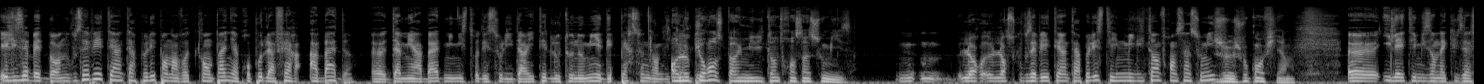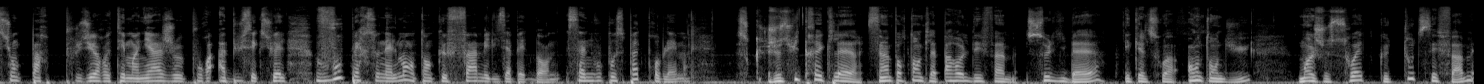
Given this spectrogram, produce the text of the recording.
Elisabeth Borne, vous avez été interpellée pendant votre campagne à propos de l'affaire Abad, euh, Damien Abad, ministre des Solidarités, de l'Autonomie et des Personnes handicapées. En l'occurrence, par une militante France Insoumise. Lorsque vous avez été interpellé, c'était une militante France Insoumise je, je, vous confirme. Euh, il a été mis en accusation par plusieurs témoignages pour abus sexuels. Vous, personnellement, en tant que femme, Elisabeth Borne, ça ne vous pose pas de problème Je suis très clair. C'est important que la parole des femmes se libère et qu'elle soit entendue. Moi, je souhaite que toutes ces femmes,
